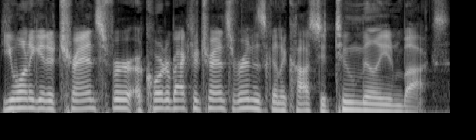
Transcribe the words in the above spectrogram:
You want to get a transfer, a quarterback to transfer in is going to cost you 2 million bucks.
